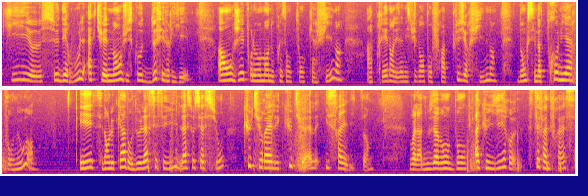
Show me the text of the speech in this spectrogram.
qui euh, se déroule actuellement jusqu'au 2 février. À Angers, pour le moment, nous présentons qu'un film. Après, dans les années suivantes, on fera plusieurs films. Donc, c'est notre première pour nous. Et c'est dans le cadre de l'ACCI, l'Association culturelle et culturelle israélite. Voilà, nous avons donc accueillir Stéphane Fraisse,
